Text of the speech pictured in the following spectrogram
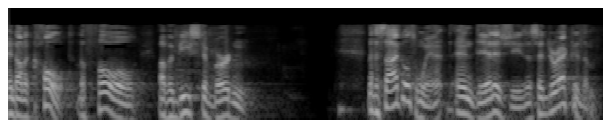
and on a colt, the foal of a beast of burden. The disciples went and did as Jesus had directed them.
